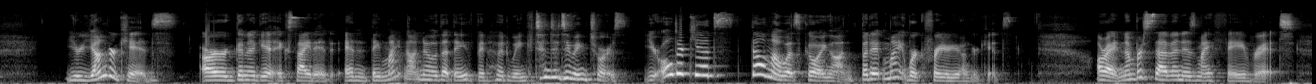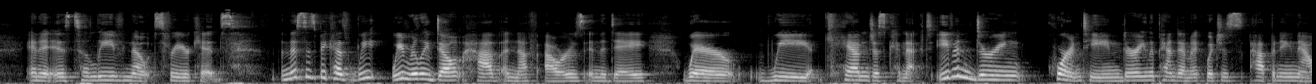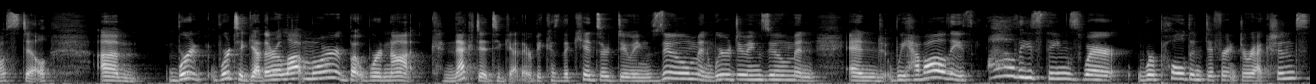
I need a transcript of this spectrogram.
your younger kids are to get excited and they might not know that they've been hoodwinked into doing chores. Your older kids, they'll know what's going on, but it might work for your younger kids. All right, number seven is my favorite, and it is to leave notes for your kids. And this is because we, we really don't have enough hours in the day where we can just connect. Even during quarantine, during the pandemic, which is happening now still, um, we're we're together a lot more, but we're not connected together because the kids are doing Zoom and we're doing Zoom and and we have all these all these things where we're pulled in different directions.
